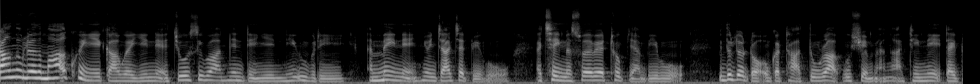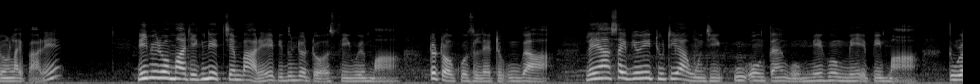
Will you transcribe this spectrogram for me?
တောင်သူလယ်သမားအခွင့်အရေးကာကွယ်ရေးနဲ့အကျိုးစီးပွားမြင့်တင်ရေးနည်းဥပဒေအမိန့်နဲ့ညွှန်ကြားချက်တွေကိုအချိန်မဆွဲဘဲထုတ်ပြန်ပေးဖို့ပြည်သူ့လွှတ်တော်ဥက္ကဋ္ဌသူရဦးရွှေမန်းကဒီနေ့တိုက်တွန်းလိုက်ပါတယ်။နေပြည်တော်မှာဒီကနေ့ကျင်းပတဲ့ပြည်သူ့လွှတ်တော်အစည်းအဝေးမှာလွှတ်တော်ကိုယ်စားလှယ်တဦးကလေယာစိုက်ပျိုးရေးဒုတိယဝန်ကြီးဦးအောင်တန်းကိုမေးခွန်းမေးအပြီးမှာသူရ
